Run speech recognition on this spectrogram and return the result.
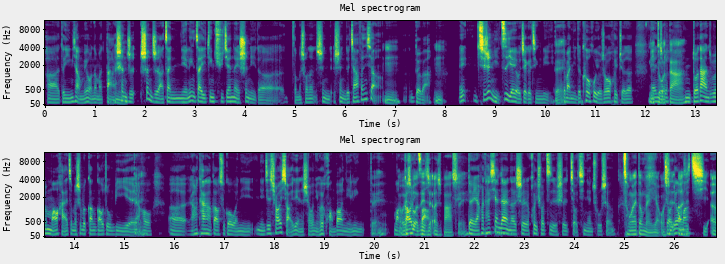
啊、呃、的影响没有那么大，嗯、甚至甚至啊，在年龄在一定区间内是你的怎么说呢？是你是你的加分项，嗯，对吧？嗯。哎，其实你自己也有这个经历，对对吧？你的客户有时候会觉得你多大？你多大？这不是毛孩子吗？是不是刚高中毕业？然后呃，然后他还告诉过我，你年纪稍微小一点的时候，你会谎报年龄，对，往高里报。我自己是二十八岁，对。然后他现在呢是会说自己是九七年出生，从来都没有，我是二十七二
